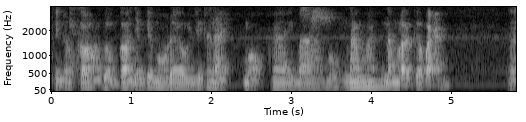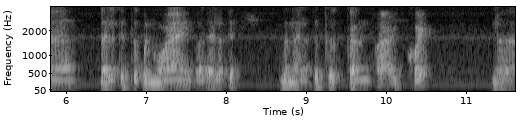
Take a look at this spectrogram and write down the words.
thì nó có gồm có những cái model như thế này. 1 2 3 4 5 năm loại cơ bản. À, đây là kích thước bên ngoài và đây là kích bên này là kích thước cần phải khoét à,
